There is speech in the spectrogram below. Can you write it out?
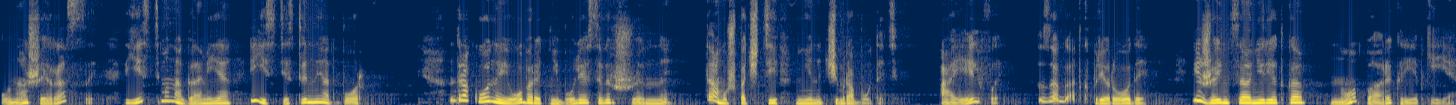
У нашей расы есть моногамия и естественный отбор. Драконы и оборотни более совершенны. Там уж почти не над чем работать. А эльфы — загадка природы. И женятся они редко, но пары крепкие.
